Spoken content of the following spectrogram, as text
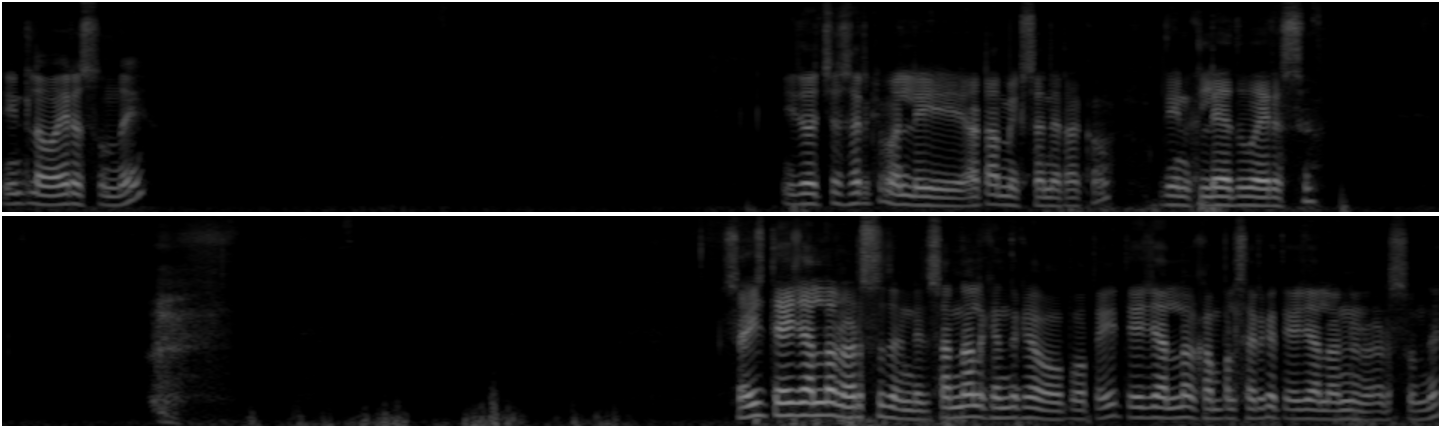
దీంట్లో వైరస్ ఉంది. ఇది వచ్చేసరికి మళ్ళీ అటామిక్స్ అనే రకం. దీనికి లేదు వైరస్. సైజ్ తేజాల్లో నడుస్తుందండి. సన్నాల కిందకే పోతాయి. తేజాల్లో కంపల్సరీగా తేజాల్లోనే నడుస్తుంది.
